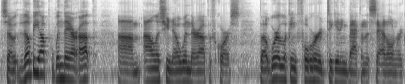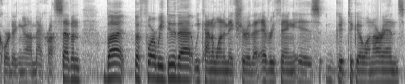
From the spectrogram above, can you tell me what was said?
So they'll be up when they are up. Um, I'll let you know when they're up, of course. But we're looking forward to getting back in the saddle and recording uh, Macross 7. But before we do that, we kind of want to make sure that everything is good to go on our ends,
